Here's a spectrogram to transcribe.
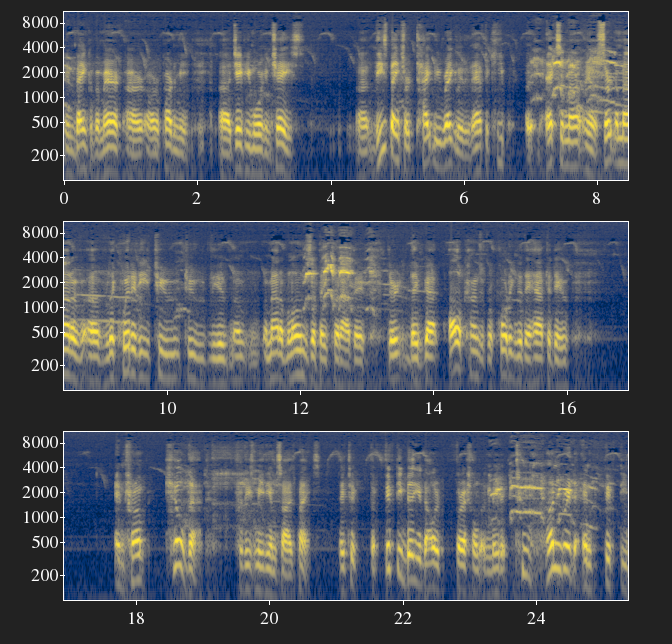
in Bank of America, or, or pardon me, uh, J.P. Morgan Chase. Uh, these banks are tightly regulated. They have to keep X amount, you know, a certain amount of, of liquidity to to the um, amount of loans that they put out. there. they're, they've got all kinds of reporting that they have to do, and Trump killed that for these medium-sized banks. They took the fifty billion dollar threshold and made it two hundred and fifty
